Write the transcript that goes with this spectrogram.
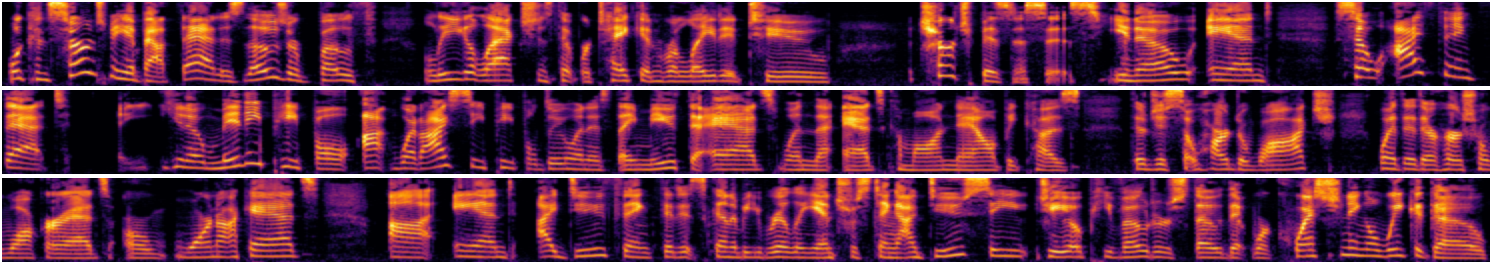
What concerns me about that is those are both legal actions that were taken related to church businesses, you know? And so I think that you know, many people, I, what I see people doing is they mute the ads when the ads come on now because they're just so hard to watch, whether they're Herschel Walker ads or Warnock ads. Uh, and I do think that it's going to be really interesting. I do see GOP voters, though, that were questioning a week ago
